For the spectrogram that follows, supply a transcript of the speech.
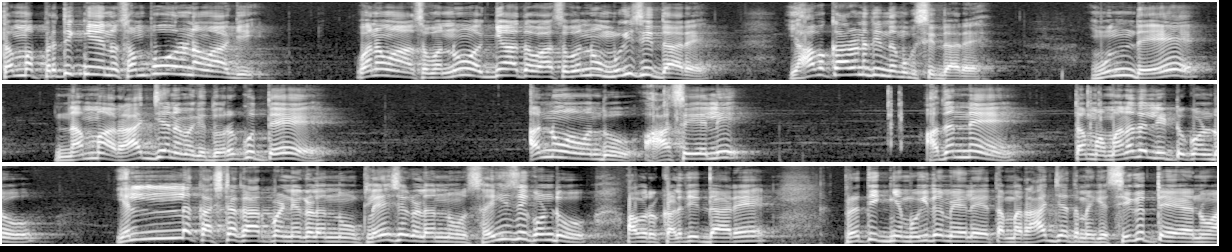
ತಮ್ಮ ಪ್ರತಿಜ್ಞೆಯನ್ನು ಸಂಪೂರ್ಣವಾಗಿ ವನವಾಸವನ್ನು, ಅಜ್ಞಾತವಾಸವನ್ನು ಮುಗಿಸಿದ್ದಾರೆ. ಯಾವ ಕಾರಣದಿಂದ ಮುಗಿಸಿದ್ದಾರೆ? ಮುಂದೆ ನಮ್ಮ ರಾಜ್ಯ ನಮಗೆ ದೊರಕುತ್ತೆ ಅನ್ನುವ ಒಂದು ಆಸೆಯಲ್ಲಿ ಅದನ್ನೇ ತಮ್ಮ ಮನದಲ್ಲಿಟ್ಟುಕೊಂಡು ಎಲ್ಲ ಕಷ್ಟ ಕಾರ್ಪಣ್ಯಗಳನ್ನು ಕ್ಲೇಶಗಳನ್ನು ಸಹಿಸಿಕೊಂಡು ಅವರು ಕಳೆದಿದ್ದಾರೆ. ಪ್ರತಿಜ್ಞೆ ಮುಗಿದ ಮೇಲೆ ತಮ್ಮ ರಾಜ್ಯ ತಮಗೆ ಸಿಗುತ್ತೆ ಅನ್ನುವ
